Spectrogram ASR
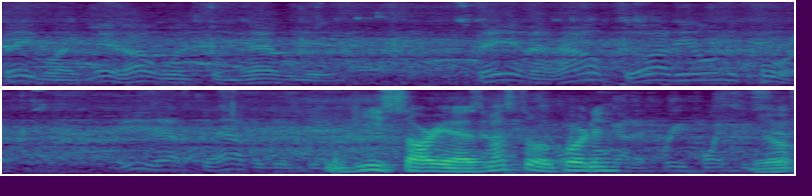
think, like, man, I went from having to stay in the house to already on the court. He has to have a good game. McGee, sorry ass. Am I still recording? Yep.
